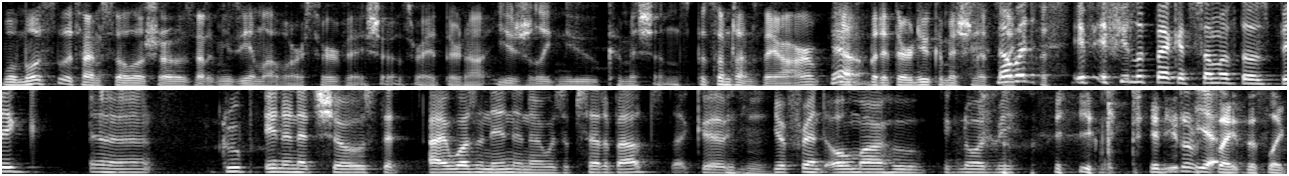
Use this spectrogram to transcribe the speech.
Well, most of the time, solo shows at a museum level are survey shows, right? They're not usually new commissions, but sometimes they are. Yeah. But if they're a new commission, it's No, like but a if if you look back at some of those big uh, group internet shows that I wasn't in and I was upset about, like uh, Mhm. your friend Omar who ignored me. you continue to Yeah. cite this like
